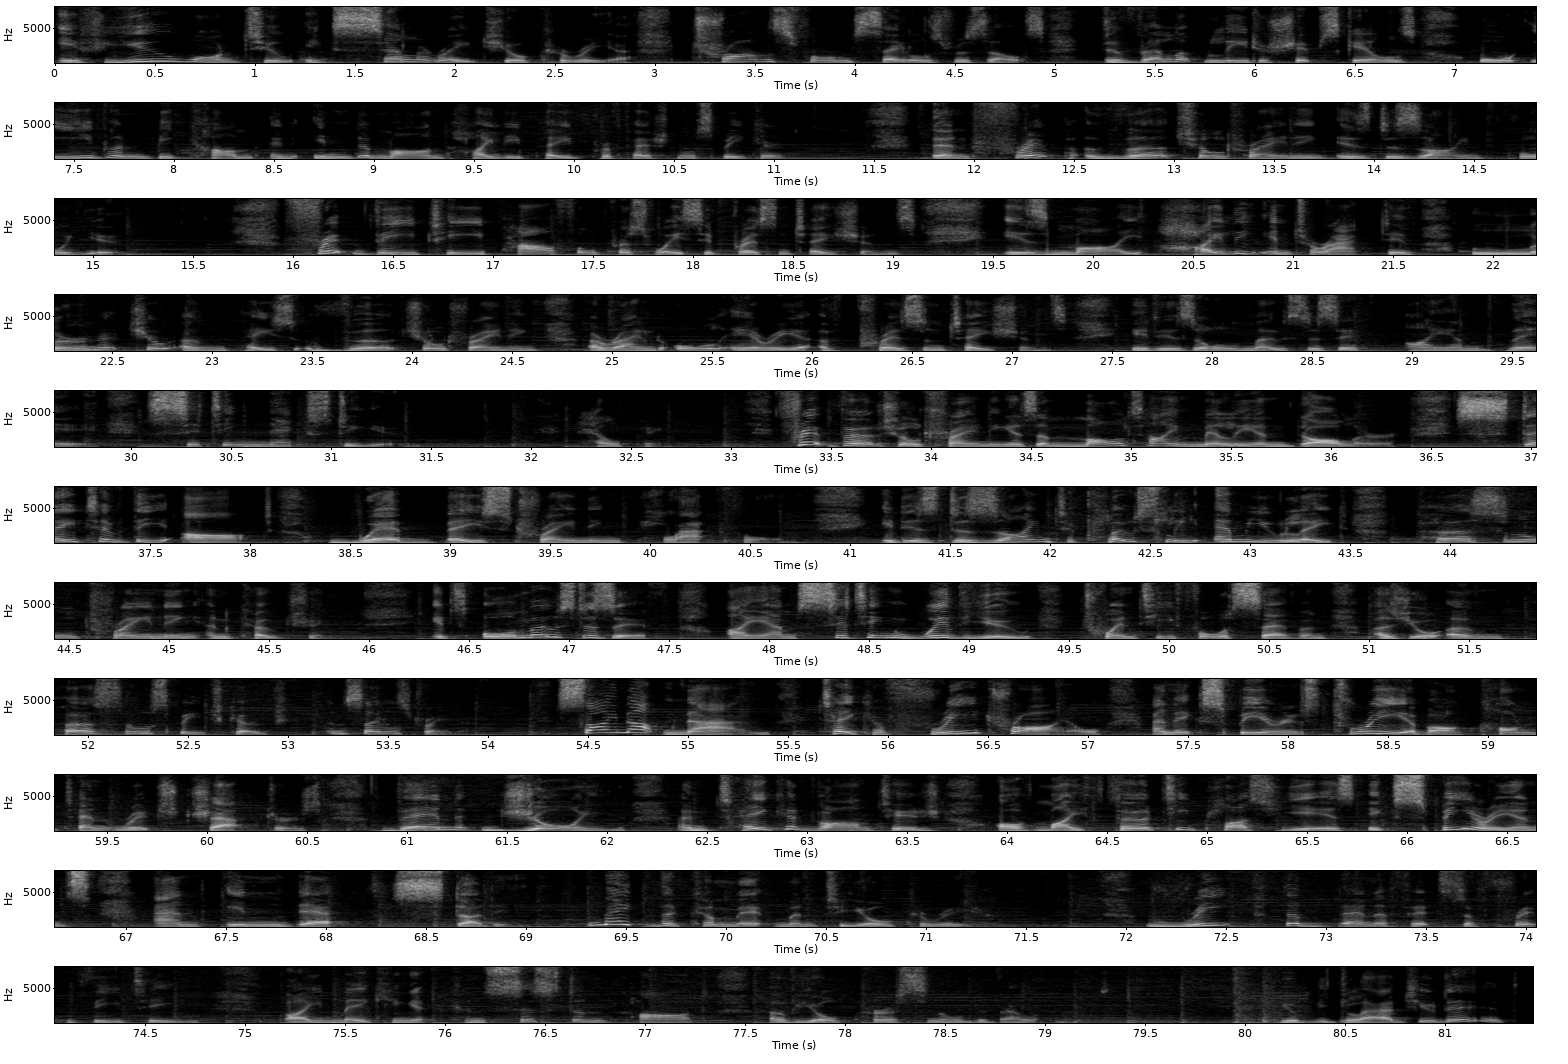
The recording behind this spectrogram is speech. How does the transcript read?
If you want to accelerate your career, transform sales results, develop leadership skills, or even become an in-demand, highly paid professional speaker, then Fripp Virtual Training is designed for you. Fripp VT Powerful Persuasive Presentations is my highly interactive, learn at your own pace virtual training around all area of presentations. It is almost as if I am there, sitting next to you, helping. Fripp Virtual Training is a multi-million dollar, state-of-the-art, web-based training platform. It is designed to closely emulate personal training and coaching. It's almost as if I am sitting with you 24-7 as your own personal speech coach and sales trainer. Sign up now, take a free trial, and experience three of our content-rich chapters. Then join and take advantage of my 30-plus years experience and in-depth study. Make the commitment to your career. Reap the benefits of Fripp VT by making it consistent part of your personal development. You'll be glad you did.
